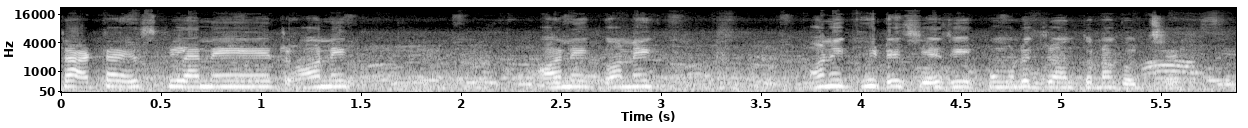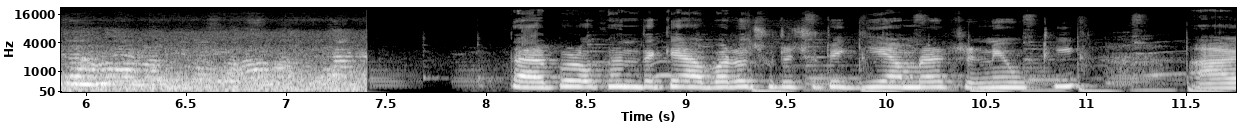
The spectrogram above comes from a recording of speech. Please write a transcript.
টাটা এসপ্ল্যানেট অনেক অনেক অনেক অনেক হেঁটেছি আজকে কোমরের যন্ত্রণা করছে তারপর ওখান থেকে আবারও ছুটে ছুটে গিয়ে আমরা ট্রেনে উঠি আর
